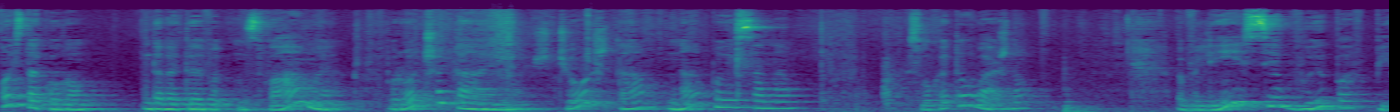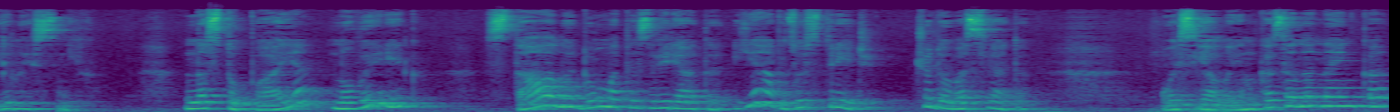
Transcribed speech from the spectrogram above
Ось такого. Давайте з вами прочитаємо, що ж там написано. Слухайте уважно. В лісі випав білий сніг. Наступає новий рік. Стали думати звірята, як зустріч чудове свято. Ось ялинка зелененька,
